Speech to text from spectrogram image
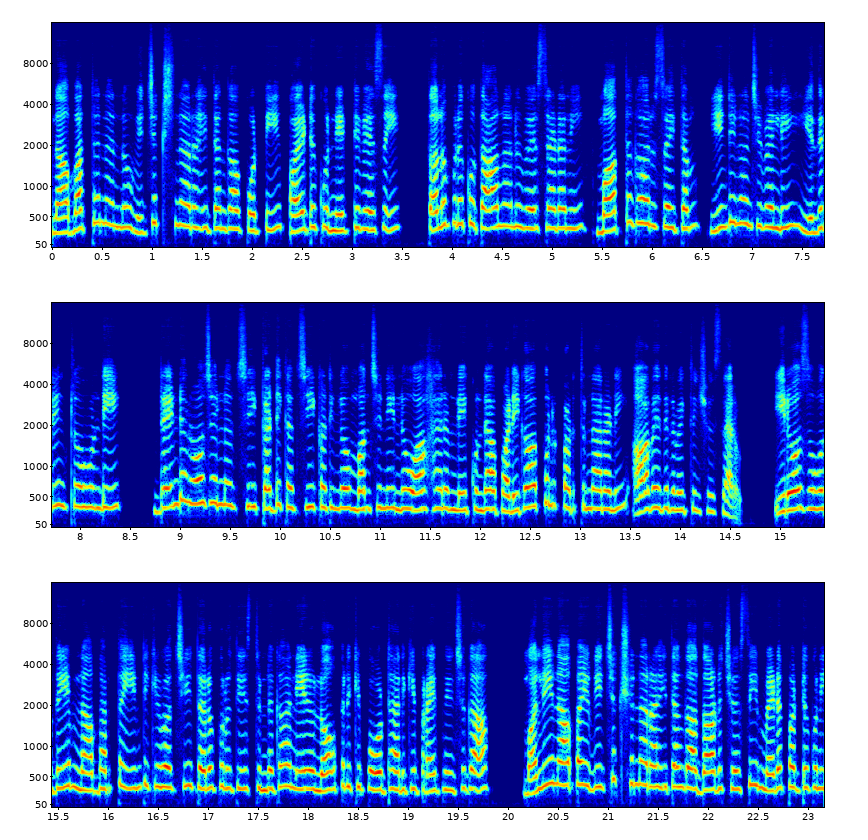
నా భర్త నన్ను విచక్షణారహితంగా కొట్టి బయటకు నెట్టివేసి తలుపులకు తాళాలు వేశాడని మా అత్తగారు సైతం ఇంటి నుంచి వెళ్ళి ఎదిరింట్లో ఉండి రెండు రోజుల నుంచి కటిక చీకటిలో మంచినీళ్ళు ఆహారం లేకుండా పడిగాపులు పడుతున్నారని ఆవేదన వ్యక్తం చేశారు. ఈ రోజు ఉదయం నా భర్త ఇంటికి వచ్చి తలుపులు తీస్తుండగా నేను లోపలికి పోవటానికి ప్రయత్నించగా మళ్ళీ నాపై విచక్షణ రహితంగా దాడి చేసి మెడ పట్టుకుని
